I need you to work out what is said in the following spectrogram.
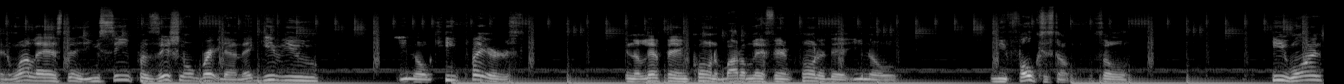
And one last thing, you see positional breakdown. They give you you know, key players in the left hand corner, bottom left hand corner that, you know, be focused on. So key one,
